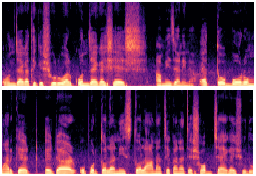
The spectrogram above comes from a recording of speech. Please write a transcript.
কোন জায়গা থেকে শুরু আর কোন জায়গায় শেষ, আমি জানি না। এত বড় মার্কেট, এটার উপরতলা, নিচতলা, আনাচে কানাচে সব জায়গায় শুধু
